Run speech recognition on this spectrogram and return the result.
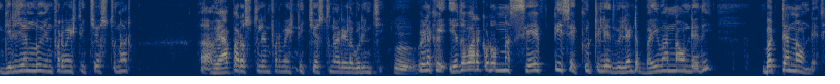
గిరిజనులు ఇన్ఫర్మేషన్ ఇచ్చేస్తున్నారు. వ్యాపారస్తులు ఇన్ఫర్మేషన్ ఇచ్చేస్తున్నారు వీళ్ళ గురించి. వీళ్ళకి ఇదివరకడు ఉన్న సేఫ్టీ సెక్యూరిటీ లేదు వీళ్ళంటే భయం అన్నా ఉండేది భక్తి అన్నా ఉండేది.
